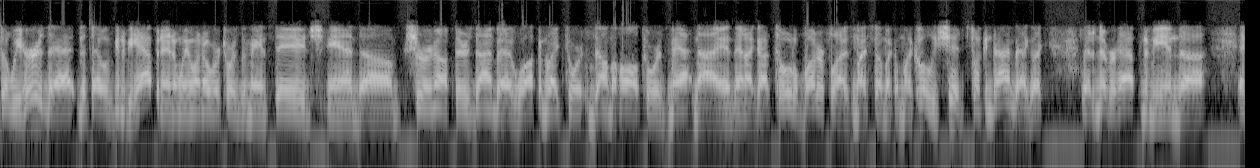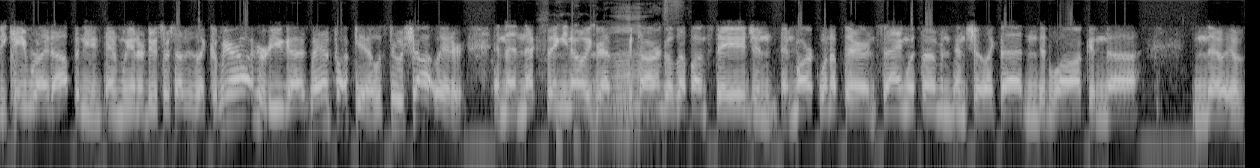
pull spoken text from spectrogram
so we heard that that that was going to be happening, and we went over towards the main stage, and um, sure enough, there's Dimebag walking right toward, down the hall towards Matt and I, and, and I got total butterflies in my stomach. I'm like, holy shit, it's fucking Dimebag! Like that had never happened to me, and uh, and he came right up, and he, and we introduced ourselves. He's like, come here out here to you guys, man. Fuck yeah, let's do a shot later. And then next thing you know, he grabs his guitar and goes up on stage, and and Mark went up there and sang with him and, and shit like that, and did walk and. uh and it was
